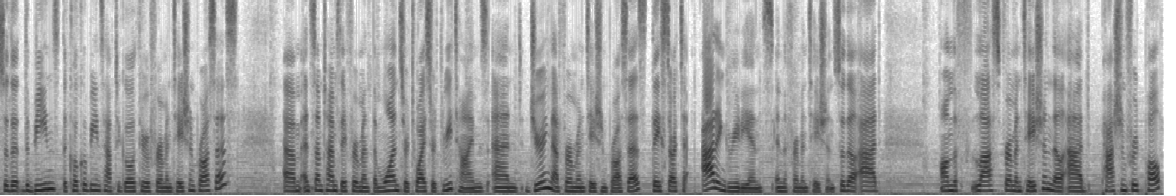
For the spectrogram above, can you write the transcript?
so that the beans, the cocoa beans, have to go through a fermentation process. Um, and sometimes they ferment them once or twice or three times. And during that fermentation process, they start to add ingredients in the fermentation. So they'll add, on the f- last fermentation, they'll add passion fruit pulp,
